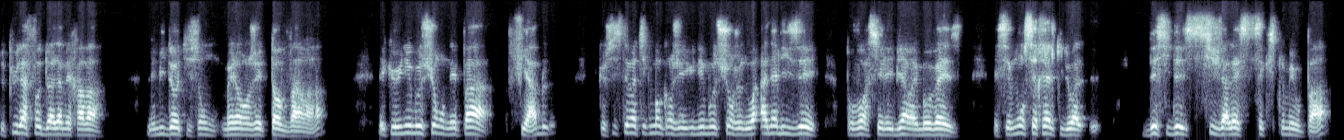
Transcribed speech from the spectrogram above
depuis la faute de Adam et Chava, les midot, ils sont mélangés Tov Vara, et qu'une émotion n'est pas fiable, que systématiquement, quand j'ai une émotion, je dois analyser pour voir si elle est bien ou mauvaise, et c'est mon cerveau qui doit décider si je la laisse s'exprimer ou pas.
